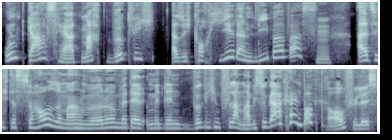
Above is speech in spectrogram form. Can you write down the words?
und Gasherd macht wirklich, also ich koche hier dann lieber was, Hm. als ich das zu Hause machen würde mit der, mit den wirklichen Flammen. Habe ich so gar keinen Bock drauf. Fühle ich.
